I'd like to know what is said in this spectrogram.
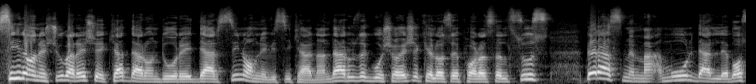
سی دانشجو برای شرکت در آن دوره درسی نام نویسی کردند. در روز گشایش کلاس پاراسلسوس به رسم معمول در لباس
